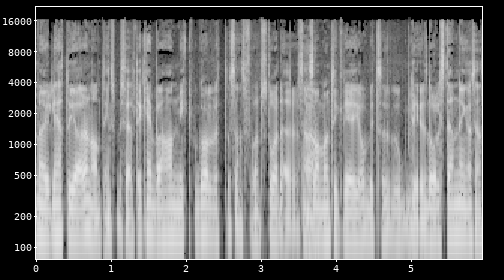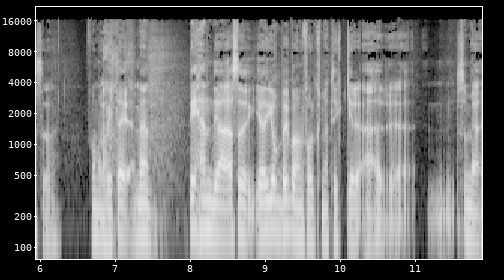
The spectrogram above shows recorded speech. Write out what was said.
möjlighet att göra någonting speciellt. Jag kan ju bara ha en mick på golvet och sen så får de stå där. Och sen Ja. så om de tycker det är jobbigt så blir det dålig stämning och sen så får man skita i det. Men det händer ju, alltså jag jobbar ju bara med folk som jag tycker är, eh, som jag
